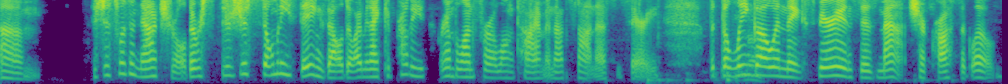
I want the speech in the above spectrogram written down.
um it just wasn't natural. There was there's just so many things, Aldo. I mean, I could probably ramble on for a long time, and that's not necessary. But the lingo and the experiences match across the globe.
